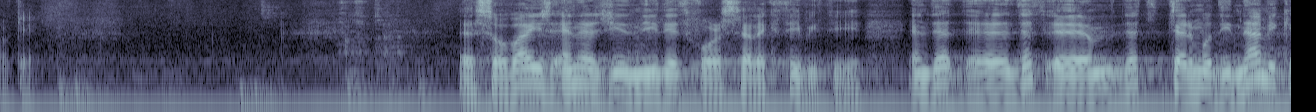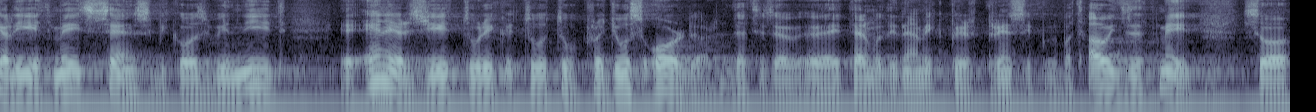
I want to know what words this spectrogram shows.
Okay. Uh, so why is energy needed for selectivity? And that, uh, that, um, that thermodynamically it made sense because we need energy to, to, to produce order. That is a, a thermodynamic principle. But how is that made? So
